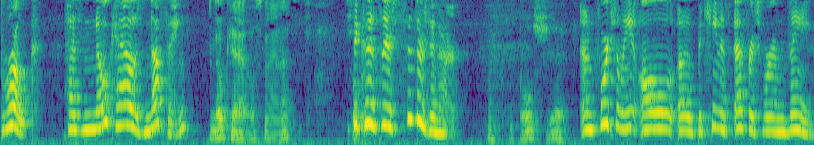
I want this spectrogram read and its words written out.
broke, has no cows, nothing, No cows, man. That's because there's scissors in her. Bullshit. Unfortunately, all of Pacina's efforts were in vain,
